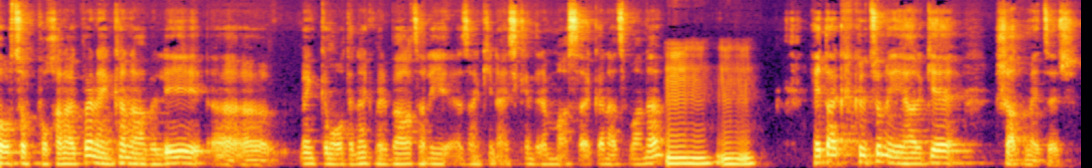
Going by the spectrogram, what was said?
փորձով փոխանակվեն, այնքան ավելի մենք կմոտենանք մեր բաղացալի երազանքին, այսինքն դրա massականացմանը։ Հետաքրքրությունը իհարկե շատ մեծ էր։ Մենք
